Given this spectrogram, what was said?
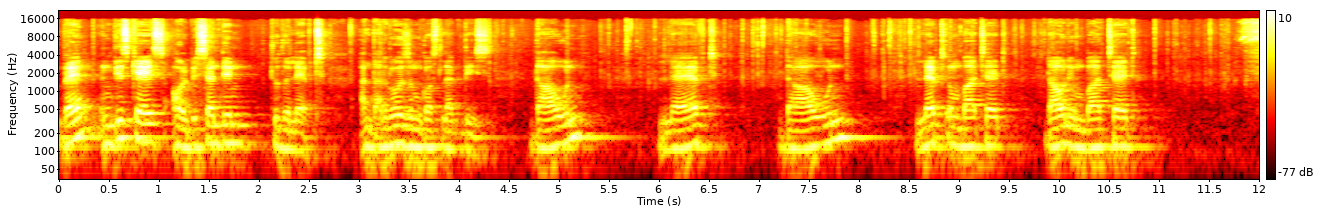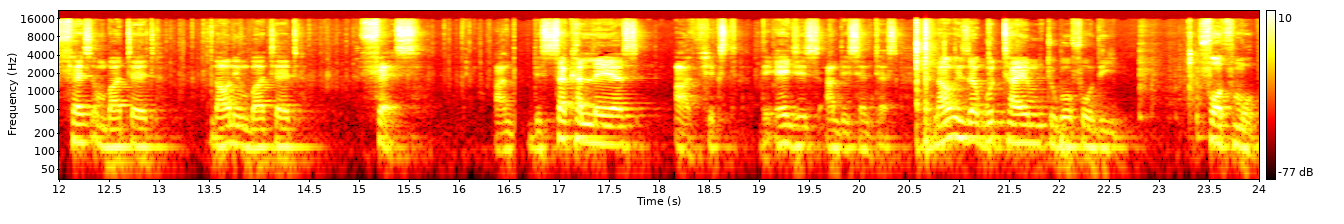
Then in this case, I'll be sending to the left. And the algorithm goes like this. Down, left, down, left inverted, down inverted, face inverted, down inverted, face. And the second layers are fixed, the edges and the centers. Now is a good time to go for the fourth move.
